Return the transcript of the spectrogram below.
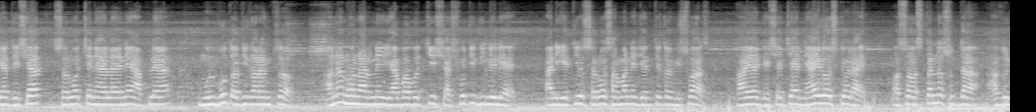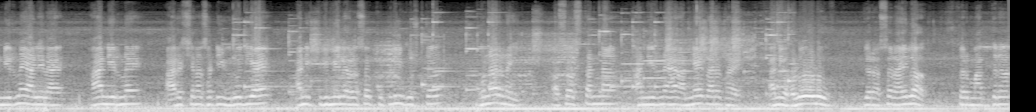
या देशात सर्वोच्च न्यायालयाने आपल्या मूलभूत अधिकारांचं हनन होणार नाही याबाबतची शाश्वती दिलेली आहे. आणि येथील सर्वसामान्य जनतेचा विश्वास हा या देशाच्या न्यायव्यवस्थेवर आहे. असं असताना सुद्धा हा जो निर्णय आलेला आहे हा निर्णय आरक्षणासाठी विरोधी आहे आणि क्रिमिनल असं कुठलीही गोष्ट होणार नाही. असं असताना हा निर्णय हा अन्यायकारक आहे. आणि हळूहळू जर असं राहिलं तर मात्र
